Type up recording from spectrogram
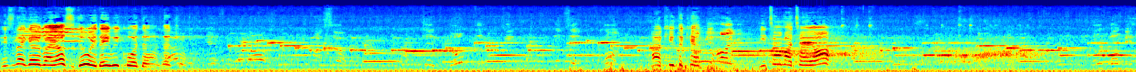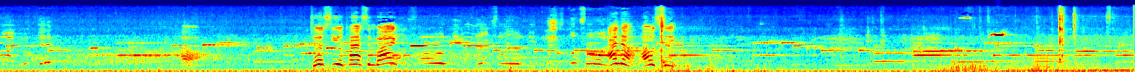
It's like everybody else do it. They record the, the I truck. don't care for one hour. I'm doing myself. Okay, don't take video. That's it. Come. I'll keep the camera. You talking about turn it off? Don't come behind me, okay? Oh. Just you passing by? Don't follow me. Don't follow me. Please, don't follow me. I know. I was saying.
